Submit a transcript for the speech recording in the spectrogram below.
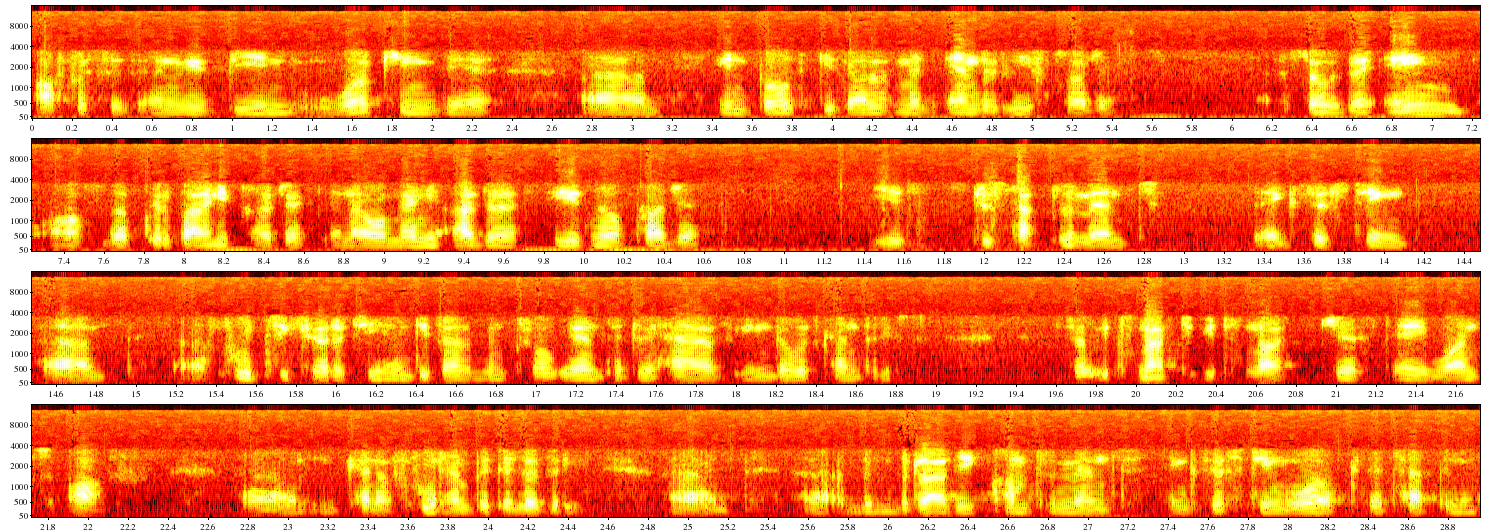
offices and we've been working there um, in both development and relief projects. So the aim of the Qurbani project and our many other seasonal projects is to supplement the existing um, uh, food security and development programs that we have in those countries. So it's not it's not just a once-off um, kind of food hamper delivery, uh, uh, but rather complement existing work that's happening.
